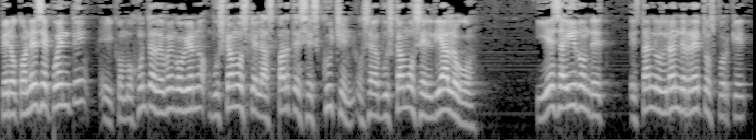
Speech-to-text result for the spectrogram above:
Pero con ese puente, eh, como Junta de Buen Gobierno, buscamos que las partes se escuchen, o sea, buscamos el diálogo. Y es ahí donde están los grandes retos, porque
